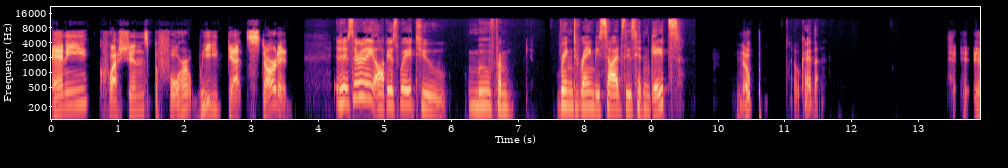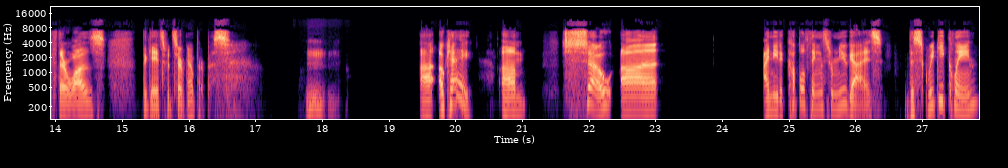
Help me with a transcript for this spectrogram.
any questions before we get started And is there any obvious way to move from ring to ring besides these hidden gates? nope Okay then. If there was the gates would serve no purpose Mm. Uh, okay. Um, so uh, I need a couple things from you guys. The Squeaky Clean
